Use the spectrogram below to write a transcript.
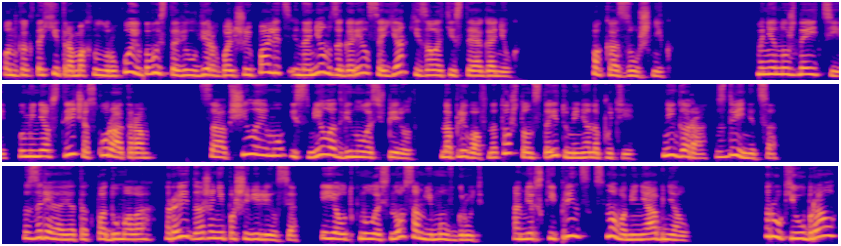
Он как-то хитро махнул рукой, выставил вверх большой палец, и на нем загорелся яркий золотистый огонек. Показушник. «Мне нужно идти, у меня встреча с куратором», сообщила ему и смело двинулась вперед, наплевав на то, что он стоит у меня на пути. Не гора, сдвинется. Зря я так подумала. Рэй даже не пошевелился, и я уткнулась носом ему в грудь, а мерзкий принц снова меня обнял. Руки убрал?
